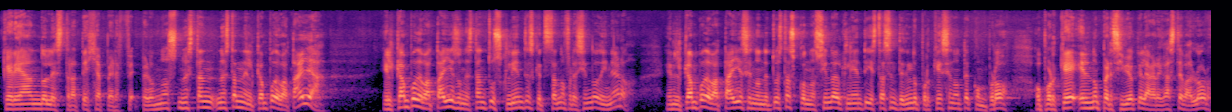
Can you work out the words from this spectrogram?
creando la estrategia perfecta. Pero no, están, no están en el campo de batalla. El campo de batalla es donde están tus clientes que te están ofreciendo dinero. En el campo de batalla es en donde tú estás conociendo al cliente y estás entendiendo por qué ese no te compró, o por qué él no percibió que le agregaste valor,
